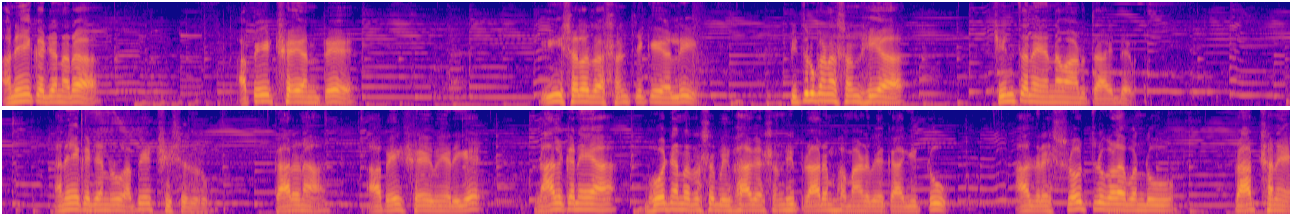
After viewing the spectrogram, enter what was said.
ಅನೇಕ ಜನರ ಅಪೇಕ್ಷೆಯಂತೆ ಈ ಸಲದ ಸಂಚಿಕೆಯಲ್ಲಿ ಪಿತೃಗಣ ಸಂಧಿಯ ಚಿಂತನೆಯನ್ನು ಮಾಡ್ತಾ ಇದ್ದೇವೆ. ಅನೇಕ ಜನರು ಅಪೇಕ್ಷಿಸಿದರು. ಕಾರಣ, ಅಪೇಕ್ಷೆಯ ಮೇರೆಗೆ ನಾಲ್ಕನೆಯ ಭೋಜನ ರಸ ವಿಭಾಗ ಸಂಧಿ ಪ್ರಾರಂಭ ಮಾಡಬೇಕಾಗಿತ್ತು. ಆದರೆ ಶ್ರೋತೃಗಳ ಒಂದು ಪ್ರಾರ್ಥನೆ,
